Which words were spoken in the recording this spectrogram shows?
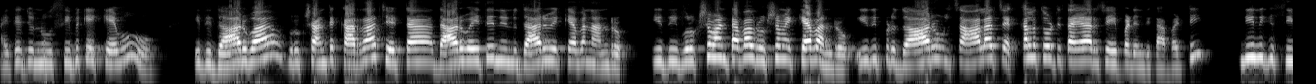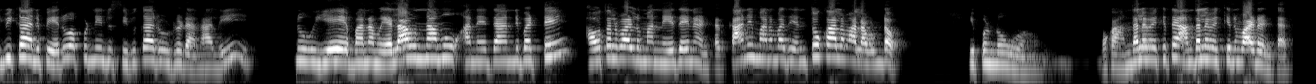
అయితే నువ్వు సిబికెక్కేవు? ఇది దారువా? వృక్ష అంటే కర్ర చెట్ట దారు అయితే నిన్ను దారు ఎక్కావని అనరు. ఇది వృక్షం అంటావా? వృక్షం ఎక్కావనరు ఇది ఇప్పుడు దారు చాలా చెక్కలతోటి తయారు చేయబడింది కాబట్టి దీనికి శిబిక అని పేరు. అప్పుడు నేను శిబికారూఢుడు అనాలి. నువ్వు ఏ మనం ఎలా ఉన్నాము అనే దాన్ని బట్టే అవతల వాళ్ళు మన ఏదైనా అంటారు. కానీ మనం అది ఎంతో కాలం అలా ఉండవు. ఇప్పుడు నువ్వు ఒక అందలం ఎక్కితే అందలం ఎక్కిన వాడు అంటారు.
